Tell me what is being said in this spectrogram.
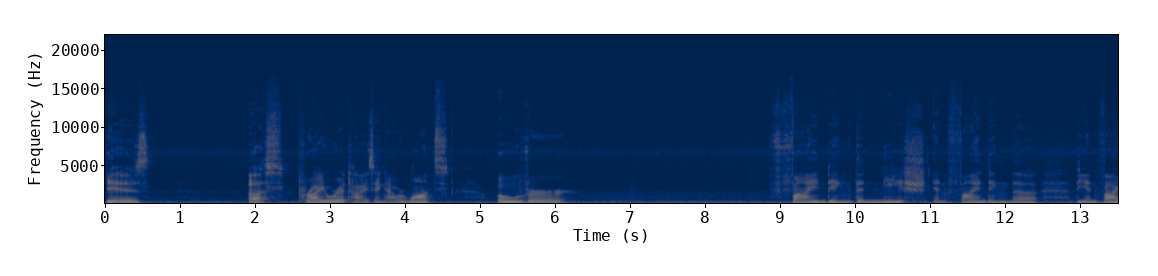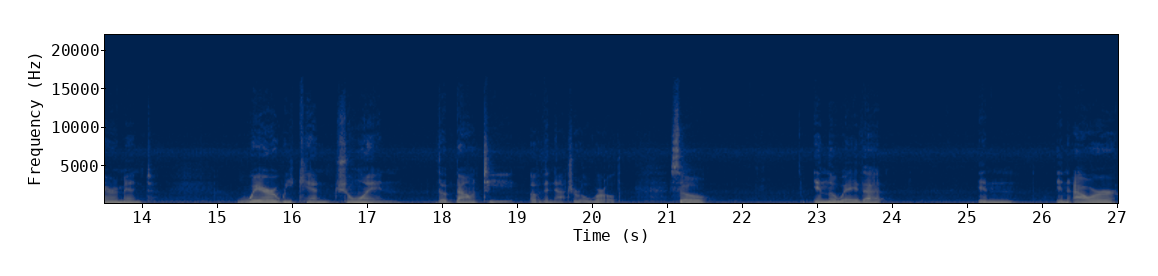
Is us prioritizing our wants over finding the niche and finding the the environment where we can join the bounty of the natural world. So in the way that in in our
